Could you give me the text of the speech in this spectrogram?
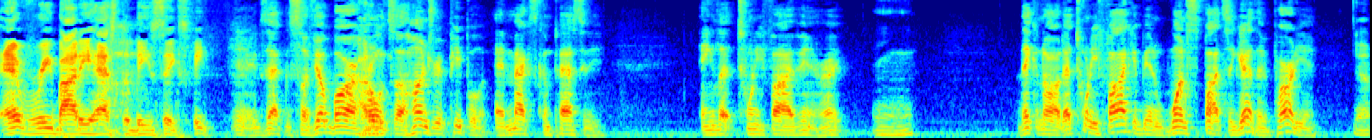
everybody has to be six feet. Yeah, exactly. So if your bar I don't- holds a hundred people at max capacity, and you let twenty five in, right? Mm-hmm. They can all that twenty five can be in one spot together partying. Yeah.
